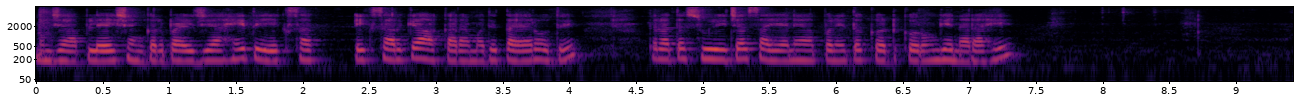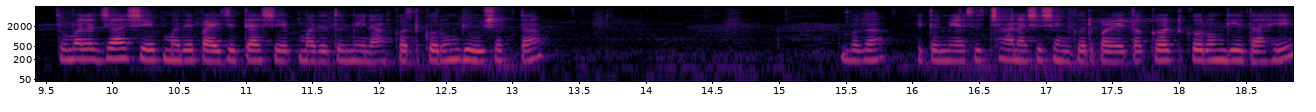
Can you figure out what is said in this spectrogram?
म्हणजे आपले शंकरपाळी जे आहे ते एकसा एकसारख्या आकारामध्ये तयार होते. तर आता सुरीच्या साह्याने आपण इथं कट करून घेणार आहे. तुम्हाला ज्या शेपमध्ये पाहिजे त्या शेपमध्ये तुम्ही ना कट करून घेऊ शकता. बघा इथं मी असे छान असे शंकरपाळे आता कट करून घेत आहे.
